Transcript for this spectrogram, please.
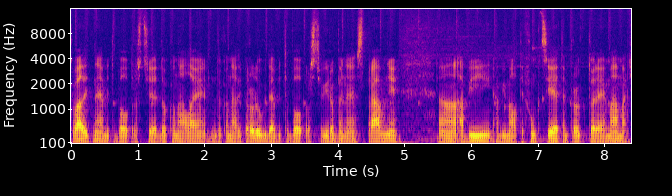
kvalitné, aby to bolo proste dokonalé, dokonalý produkt, aby to bolo proste vyrobené správne, aby, aby mal tie funkcie, ten produkt, ktoré má mať.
